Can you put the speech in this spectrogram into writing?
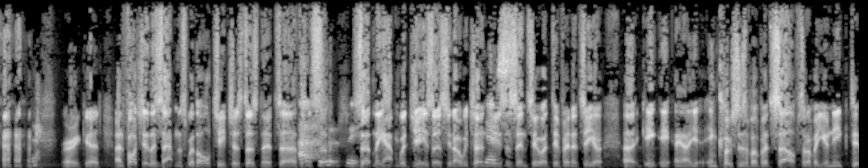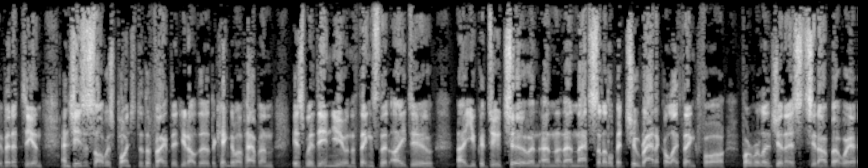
Very good. Unfortunately, this happens with all teachers, doesn't it? Uh, Absolutely. It certainly happened with Jesus. You know, we turned yes. Jesus into a divinity uh, uh, uh, inclusive of itself, sort of a unique divinity. And, and Jesus always pointed to the fact that, you know, the, the kingdom of heaven is within you and the things that I do, uh, you could do too. And, and, and that's a little bit too radical, I think, for, for religionists, you know, but we're,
